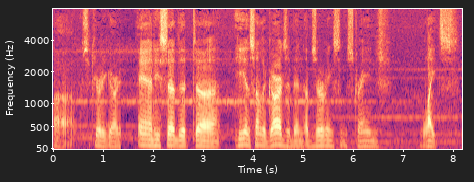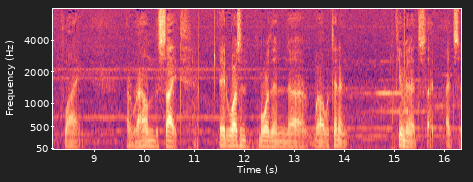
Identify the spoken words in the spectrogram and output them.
uh, security guard, and he said that uh, he and some of the guards had been observing some strange lights flying around the site. It wasn't more than, uh, well, within a few minutes, I'd, I'd say,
